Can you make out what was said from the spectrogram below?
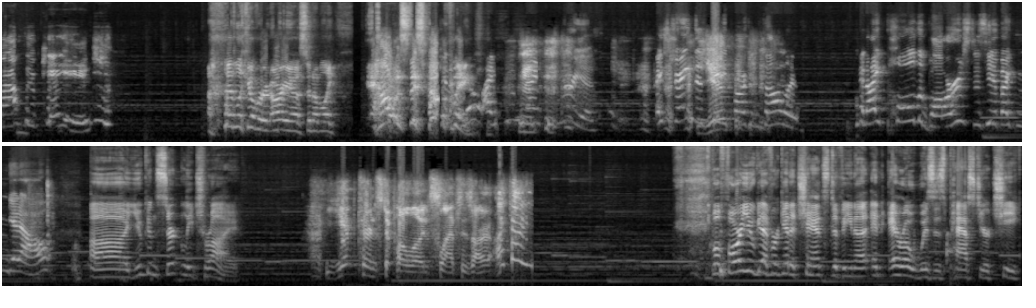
massive cage. I look over at Arios and I'm like, how is this helping? No, I'm curious. My strength is Yeah. pretty fucking solid. Can I pull the bars to see if I can get out? Uh, you can certainly try. Yip turns to Polo and slaps his arm. I thought Before you ever get a chance, Davina, an arrow whizzes past your cheek,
